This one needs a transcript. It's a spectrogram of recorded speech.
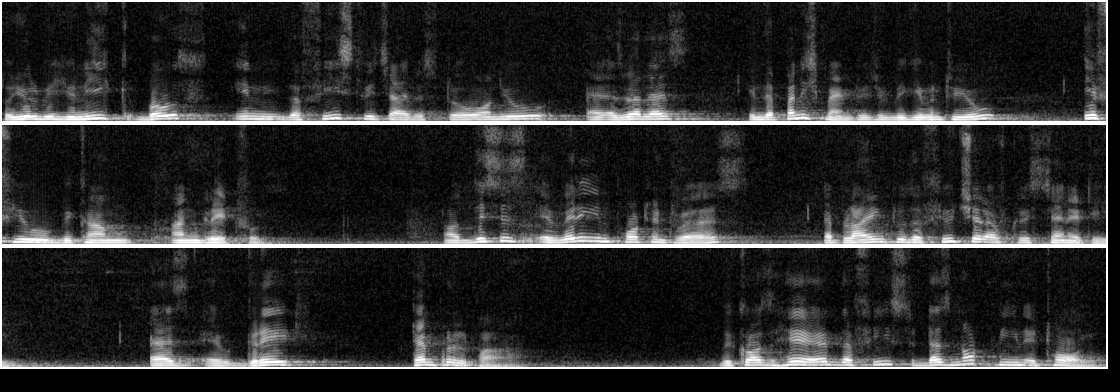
So you will be unique both in the feast which I bestow on you as well as in the punishment which will be given to you if you become ungrateful. Now this is a very important verse applying to the future of Christianity as a great temporal power. Because here the feast does not mean at all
